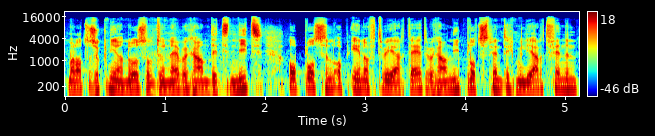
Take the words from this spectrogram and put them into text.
maar laten we ook niet aan nozel doen. Hè. We gaan dit niet oplossen op één of twee jaar tijd. We gaan niet plots 20 miljard vinden,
